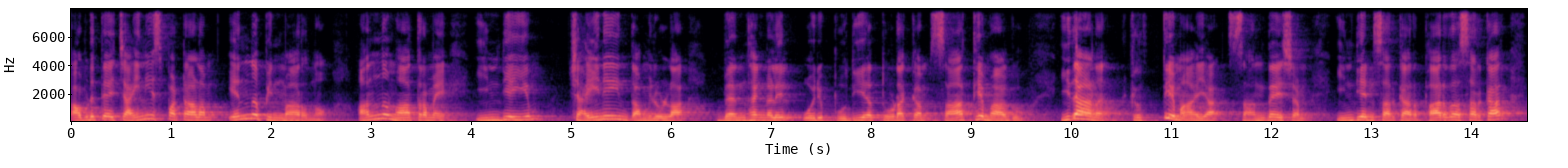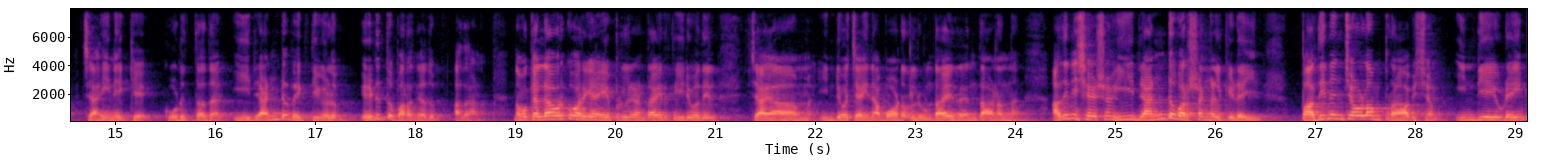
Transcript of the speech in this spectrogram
അവിടുത്തെ ചൈനീസ് പട്ടാളം എന്ന് പിന്മാറുന്നു. അന്ന് മാത്രമേ ഇന്ത്യയും ചൈനയും തമ്മിലുള്ള ബന്ധങ്ങളിൽ ഒരു പുതിയ തുടക്കം സാധ്യമാകൂ. ഇതാണ് കൃത്യമായ സന്ദേശം ഇന്ത്യൻ സർക്കാർ ഭാരത സർക്കാർ ചൈനയ്ക്ക് കൊടുത്തത്. ഈ രണ്ട് വ്യക്തികളും എടുത്തു പറഞ്ഞതും അതാണ്. നമുക്കെല്ലാവർക്കും അറിയാം ഏപ്രിൽ രണ്ടായിരത്തി ഇരുപതിൽ ഇൻഡോ ചൈന ബോർഡറിൽ ഉണ്ടായത് എന്താണെന്ന്. അതിനുശേഷം ഈ രണ്ട് വർഷങ്ങൾക്കിടയിൽ പതിനഞ്ചോളം പ്രാവശ്യം ഇന്ത്യയുടെയും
